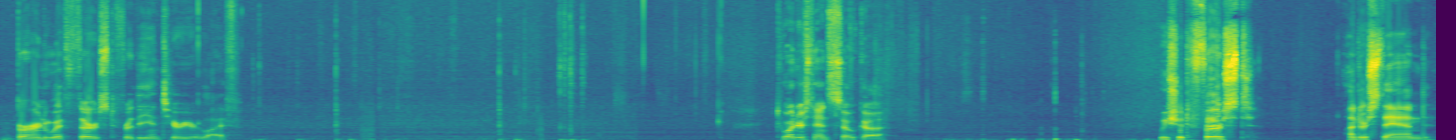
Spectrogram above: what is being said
burn with thirst for the interior life. To understand Soka, we should first understand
